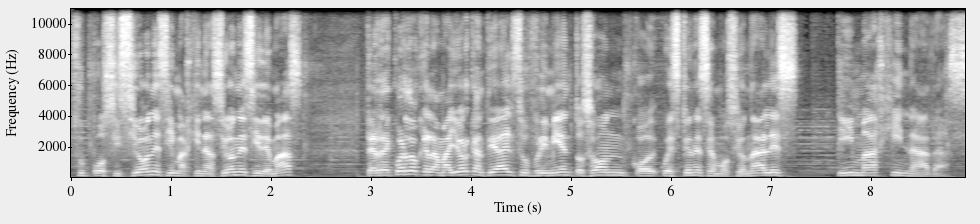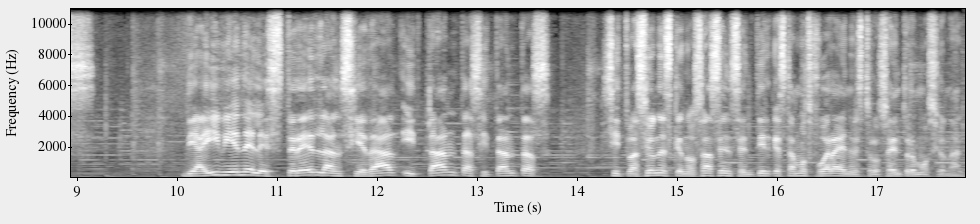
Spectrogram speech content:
suposiciones, imaginaciones y demás. Te recuerdo que la mayor cantidad del sufrimiento son cuestiones emocionales imaginadas. De ahí viene el estrés, la ansiedad y tantas y tantas situaciones que nos hacen sentir que estamos fuera de nuestro centro emocional.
